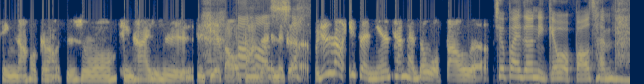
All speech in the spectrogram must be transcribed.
情，然后跟老师说，请他就是直接把我放在那个，好好我就是那种一整年的餐盘都我包了，就拜托你给我包餐盘。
